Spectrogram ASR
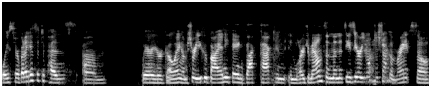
oyster, but I guess it depends um, where you're going. I'm sure you could buy anything backpacked in, in large amounts and then it's easier. You don't have to shuck them, right? So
